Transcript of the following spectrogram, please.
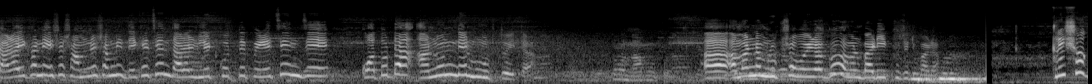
যারা এখানে এসে সামনাসামনি দেখেছেন তারা রিলেট করতে পেরেছেন যে কতটা আনন্দের মুহূর্ত এটা। আমার নাম রূপসা বৈরাগ্য আমার বাড়ি খুচুটিপাড়া কৃষক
